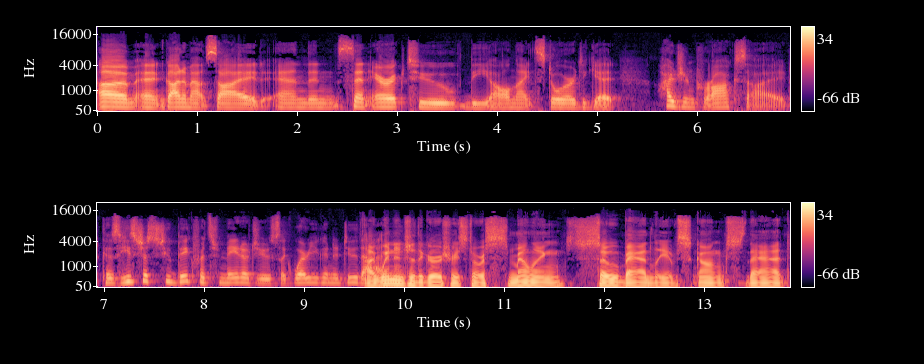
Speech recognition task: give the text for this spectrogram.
Um, and got him outside, and then sent Eric to the all night store to get hydrogen peroxide because he's just too big for tomato juice. Like, where are you going to do that? I went into the grocery store smelling so badly of skunks that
